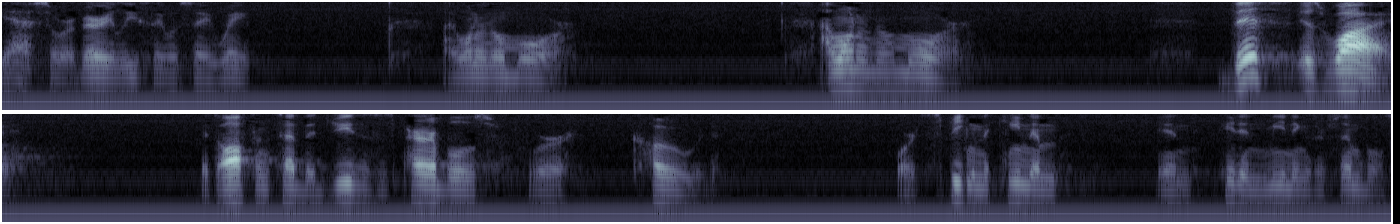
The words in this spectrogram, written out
yes, or at very least they will say, wait, I want to know more. I want to know more. This is why it's often said that Jesus' parables were code, or speaking the kingdom in hidden meanings or symbols.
